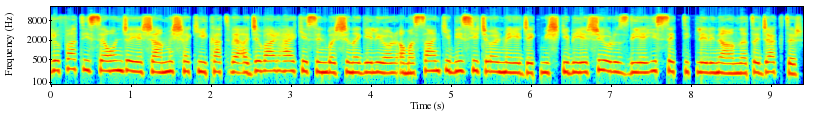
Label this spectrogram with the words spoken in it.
Rıfat ise onca yaşanmış hakikat ve acı var herkesin başına geliyor ama sanki biz hiç ölmeyecekmiş gibi yaşıyoruz diye hissettiklerini anlatacaktır.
